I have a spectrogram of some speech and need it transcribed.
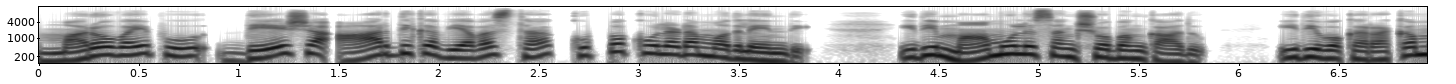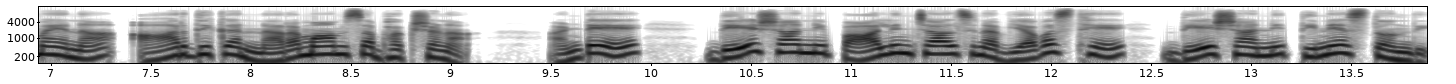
మరోవైపు దేశ ఆర్థిక వ్యవస్థ కుప్పకూలడం మొదలైంది. ఇది మామూలు సంక్షోభం కాదు. ఇది ఒక రకమైన ఆర్థిక నరమాంస భక్షణ. అంటే దేశాన్ని పాలించాల్సిన వ్యవస్థే దేశాన్ని తినేస్తోంది.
